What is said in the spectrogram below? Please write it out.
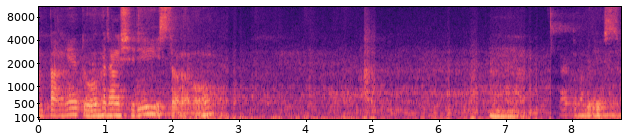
안방에도 화장실이 있어요. 깔끔하게 되어 있어.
